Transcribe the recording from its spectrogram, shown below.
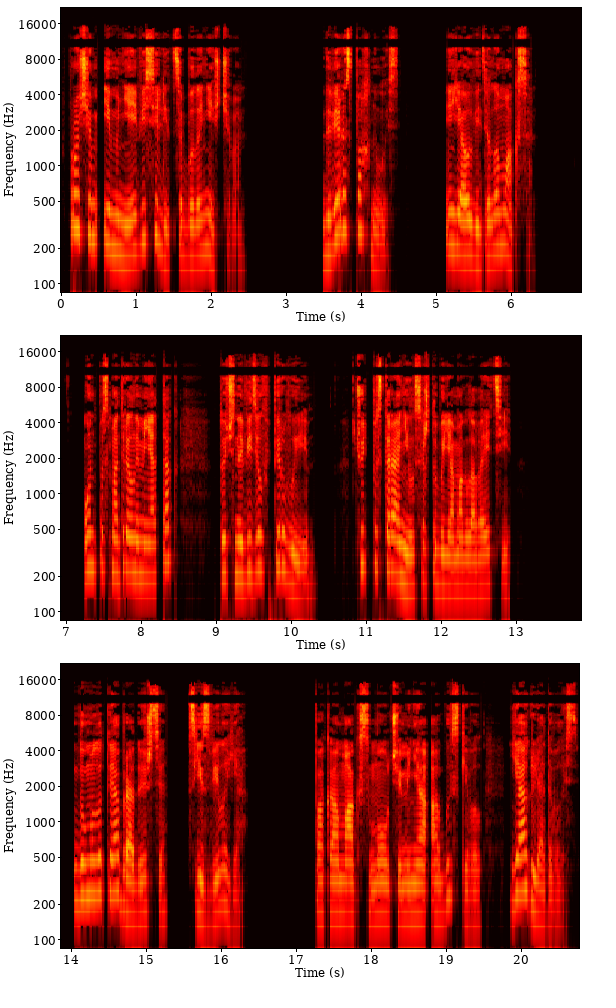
Впрочем, и мне веселиться было не с чего. Дверь распахнулась, и я увидела Макса. Он посмотрел на меня так, точно видел впервые. Чуть посторонился, чтобы я могла войти. «Думала, ты обрадуешься», — съязвила я. Пока Макс молча меня обыскивал, я оглядывалась.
